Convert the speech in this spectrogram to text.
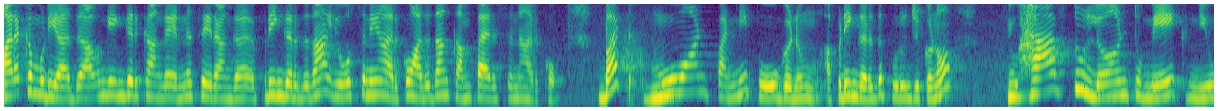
மறக்க முடியாது. அவங்க எங்கே இருக்காங்க என்ன செய்கிறாங்க அப்படிங்கிறது தான் யோசனையாக இருக்கும். அதுதான் கம்பேரிசனாக இருக்கும். பட் மூவ் ஆன் பண்ணி போகணும் அப்படிங்கிறது புரிஞ்சுக்கணும். You have to learn to make new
